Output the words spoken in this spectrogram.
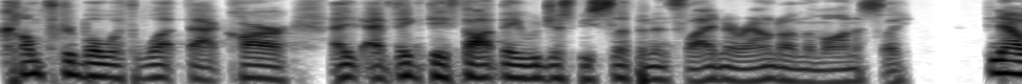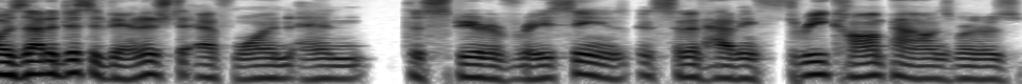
comfortable with what that car. I, I think they thought they would just be slipping and sliding around on them. Honestly. Now, is that a disadvantage to F1 and the spirit of racing? Instead of having three compounds where there's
